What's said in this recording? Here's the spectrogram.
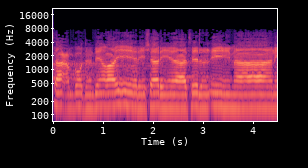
تعبد بغير شريعة الإيمان؟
